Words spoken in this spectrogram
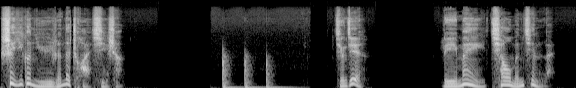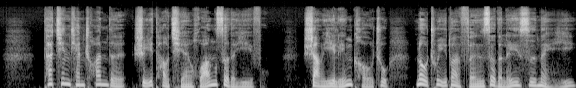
是一个女人的喘息声。请进。李妹敲门进来，她今天穿的是一套浅黄色的衣服，上衣领口处露出一段粉色的蕾丝内衣。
